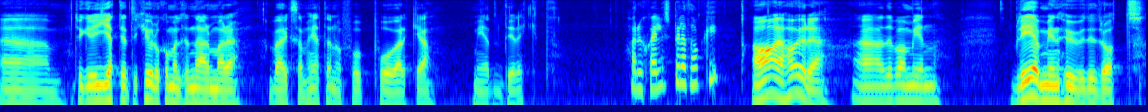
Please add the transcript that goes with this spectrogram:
uh, tycker det är jättekul att komma lite närmare verksamheten och få påverka mer direkt. Har du själv spelat hockey? Ja, jag har ju det. Uh, det var min, blev min huvudidrott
